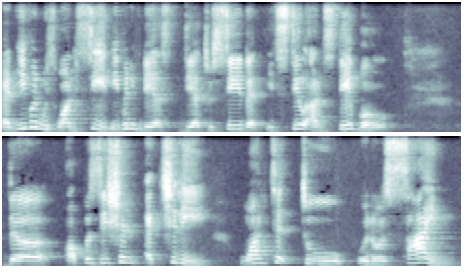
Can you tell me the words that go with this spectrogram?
And even with one seat, even if they are, they are to say that it's still unstable, the opposition actually wanted to, you know, sign.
